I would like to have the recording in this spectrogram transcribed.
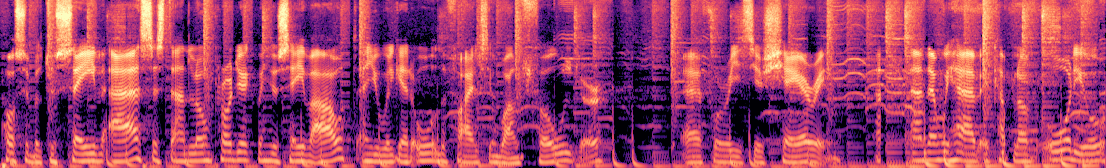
possible to save as a standalone project when you save out, and you will get all the files in one folder uh, for easier sharing. And then we have a couple of audio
